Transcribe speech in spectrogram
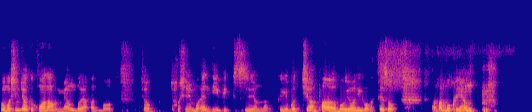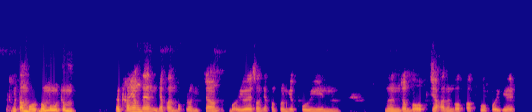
그리고 뭐 심지어 그 공화당 한 명도 약간 뭐 저 확실히 뭐 앤디 빅스였나? 그게 뭐 지한파 뭐 의원인 것 같아서 약간 뭐 그냥 일단 뭐 너무 좀 편향된 약간 뭐 그런 입장 뭐 의회에서는 약간 그런 게 보이는 점도 없지 않은 것 같고 뭐 이게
